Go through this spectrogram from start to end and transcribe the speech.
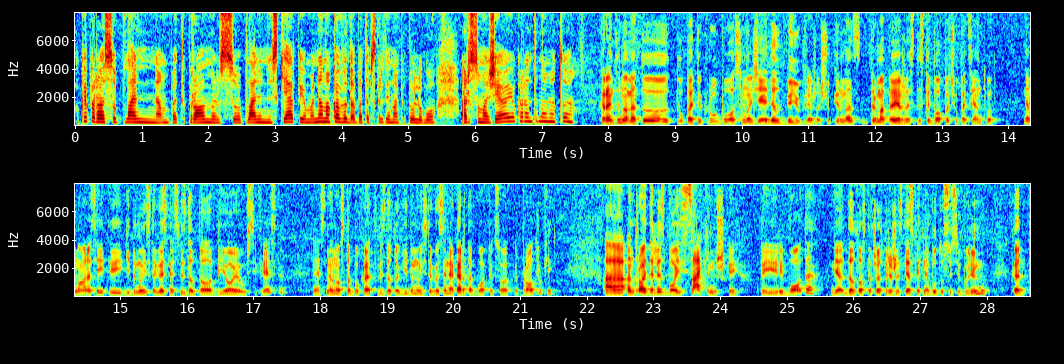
O kaip yra su planiniam patikrom ir su planiniu skiepijimu, ne nuo COVID, bet apskritai nuo kitų lygų? Ar sumažėjo jų karantino metu? Karantino metu tų patikrų buvo sumažėję dėl dviejų priežasčių. Pirmas, pirma priežastis tai buvo pačių pacientų nenoras eiti į gydymo įstaigas, nes vis dėlto bijojo užsikrėsti, nes nenostabu, kad vis dėlto gydymo įstaigose nekarta buvo fiksuoti protrukiai. Antroji dalis buvo įsakymiškai tai ribota, dėl tos pačios priežasties, kad nebūtų susibūrimų, kad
